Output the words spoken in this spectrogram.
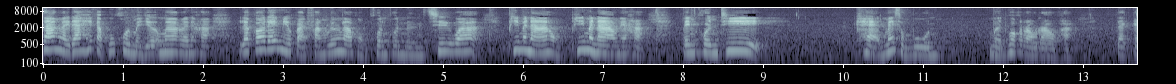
สร้างไรายได้ให้กับผู้คนมาเยอะมากเลยนะคะ แล้วก็ได้มีโอกาสฟังเรื่องราวของคนคนหนึ่งชื่อว่าพี่มะนาวพี่มะนาวเนี่ยค่ะ เป็นคนที่แขนไม่สมบูรณ์เหมือนพวกเราเราค่ะ แต่แก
